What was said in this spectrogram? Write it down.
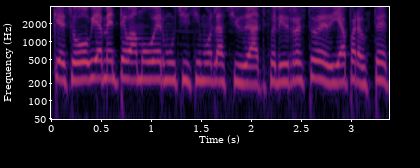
que eso obviamente va a mover muchísimo la ciudad. Feliz resto de día para usted.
